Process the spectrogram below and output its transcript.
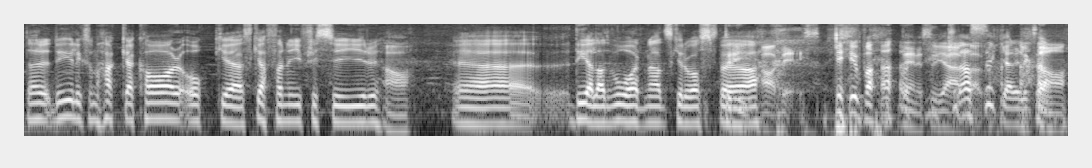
Där, det är ju liksom hacka kar och eh, skaffa ny frisyr, Ja. eh, delad vårdnad ska du ha spö. Ja, det är, Det är bara den är så jävla... klassiker liksom. Ja.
